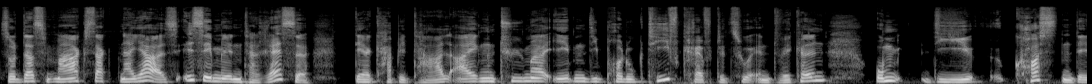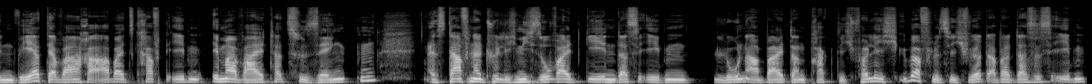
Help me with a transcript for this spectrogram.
so dass Marx sagt, na ja, es ist im Interesse der Kapitaleigentümer eben die Produktivkräfte zu entwickeln, um die Kosten, den Wert der wahre Arbeitskraft eben immer weiter zu senken. Es darf natürlich nicht so weit gehen, dass eben Lohnarbeit dann praktisch völlig überflüssig wird, aber dass es eben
